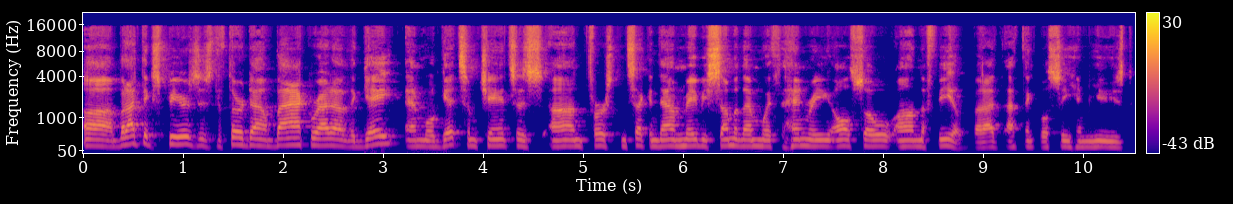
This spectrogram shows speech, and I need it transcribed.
Uh, but I think Spears is the third down back right out of the gate, and we'll get some chances on first and second down. Maybe some of them with Henry also on the field. But I, I think we'll see him used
